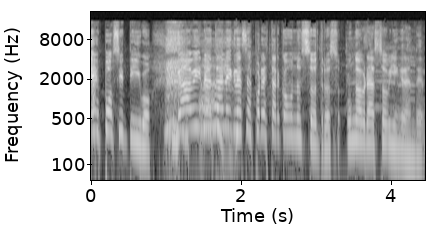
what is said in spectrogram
es positivo. Gaby, Natale, gracias por estar con nosotros. Un abrazo bien grande.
